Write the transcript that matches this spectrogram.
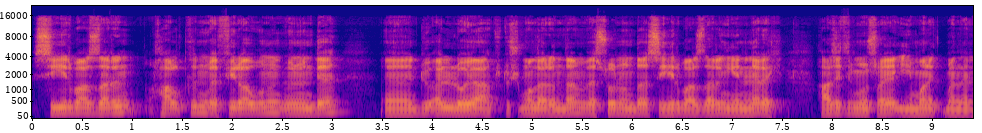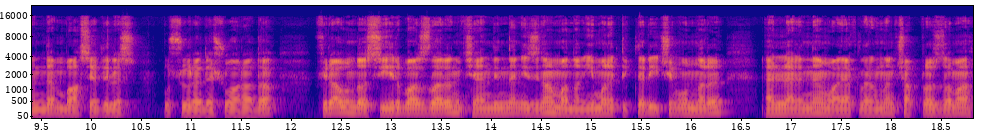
sihirbazların halkın ve firavunun önünde e, düelloya tutuşmalarından ve sonunda sihirbazların yenilerek Hz. Musa'ya iman etmelerinden bahsedilir bu surede şu arada. Firavun da sihirbazların kendinden izin almadan iman ettikleri için onları ellerinden ve ayaklarından çaprazlama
